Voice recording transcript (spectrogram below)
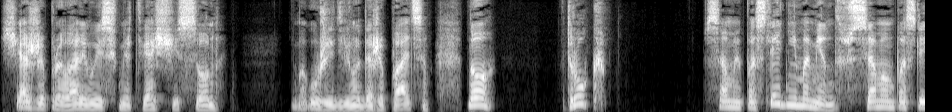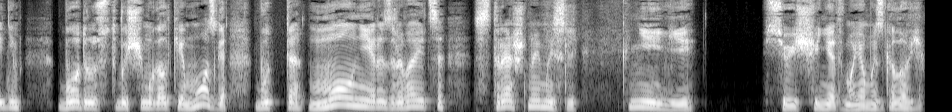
сейчас же проваливаюсь в мертвящий сон. Не могу уже двинуть даже пальцем. Но вдруг, в самый последний момент, в самом последнем бодрствующем уголке мозга, будто молнией разрывается страшная мысль. Книги все еще нет в моем изголовье.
